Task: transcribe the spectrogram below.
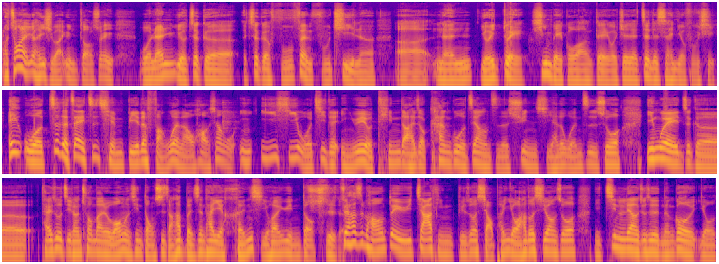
我从来就很喜欢运动，所以我能有这个这个福分福气呢，呃，能有一队新北国王队，我觉得真的是很有福气。哎，我这个在之前别的访问啊，我好像我依依稀我记得隐约有听到，还是有看过这样子的讯息，还是文字说，因为这个台塑集团创办人王永庆董事长，他本身他也很喜欢运动，是的所以他是不是好像对于家庭，比如说小朋友啊，他都希望说你尽量就是能够有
